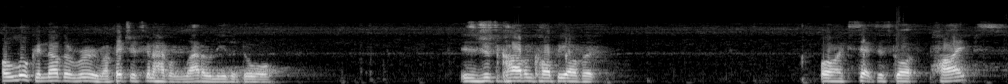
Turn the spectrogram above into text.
Oh look, another room. I bet you it's gonna have a ladder near the door. This is just a carbon copy of it. Oh, except it's got pipes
